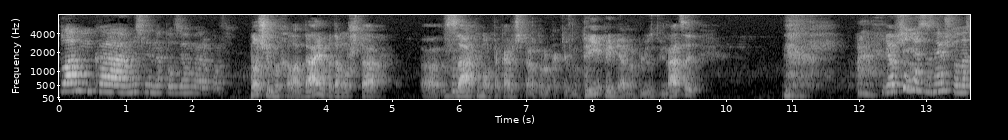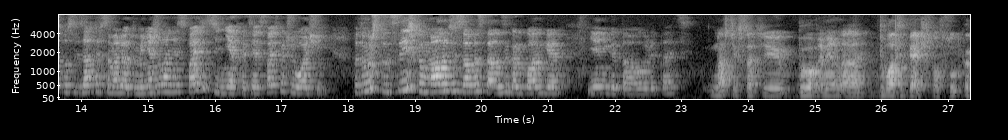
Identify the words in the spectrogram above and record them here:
плавненько, мысленно ползем в аэропорт. Ночью мы холодаем, потому что за окном такая же температура, как и внутри, примерно плюс 12. Я вообще не осознаю, что у нас послезавтра самолет. У меня желания спать идти нет, хотя я спать хочу очень. Потому что слишком мало часов осталось в Гонконге. Я не готова улетать. У Насти, кстати, было примерно 25 часов в сутках,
